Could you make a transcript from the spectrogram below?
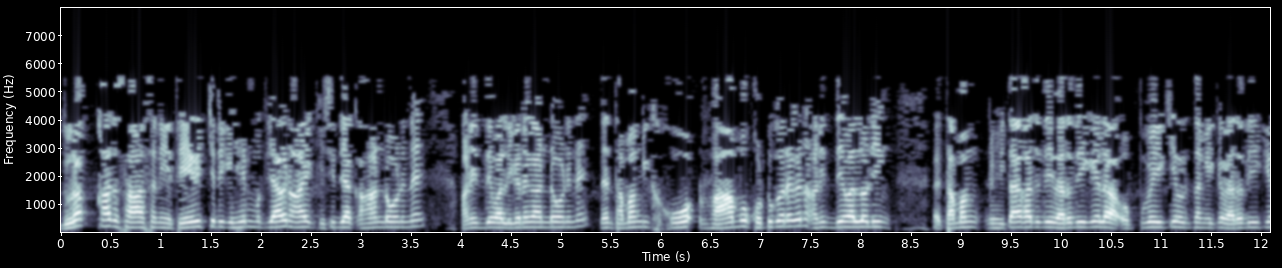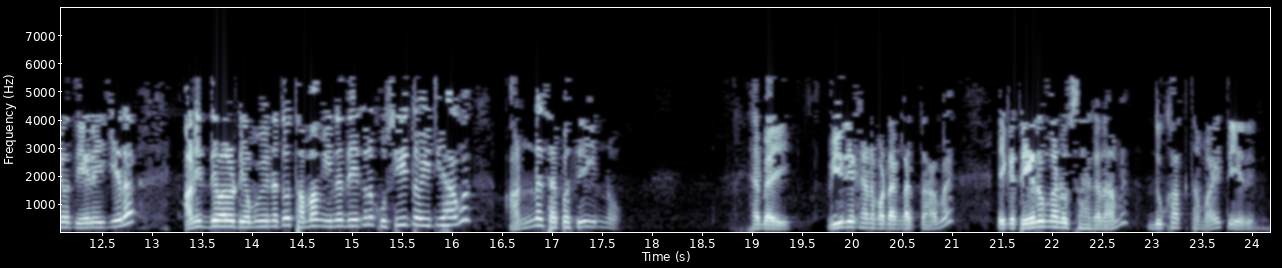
දුරක්ඛාත ශාසනයේ තේරිච්ච ටික එහෙම තියාගෙන ආයේ කිසි දෙයක් අහන්න ඕනේ නැහැ අනිත් දේවල් ඉගෙන ගන්න ඕනේ නැහැ දැන් තමන්ගේ රාමුව කොටු කරගෙන අනිත් දේවල් වලින් තමන් හිතාගත්ත දේ වැරදි කියලා ඔප්පු වෙයි කියලා නැත්නම් ඒක වැරදි කියලා තේරෙයි කියලා අනිත් දේවල් වලට යමු වෙන්නේ නැතුව තමන් ඉන්න දේ තුළ කුසීතව හිටියාම අන්න සැපසේ ඉන්නවා. හැබැයි වීර්ය කරන පටන් ගත්තාම ඒක තේරුම් ගන්න උත්සාහ කරාම දුකක් තමයි තේරෙන්නේ.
